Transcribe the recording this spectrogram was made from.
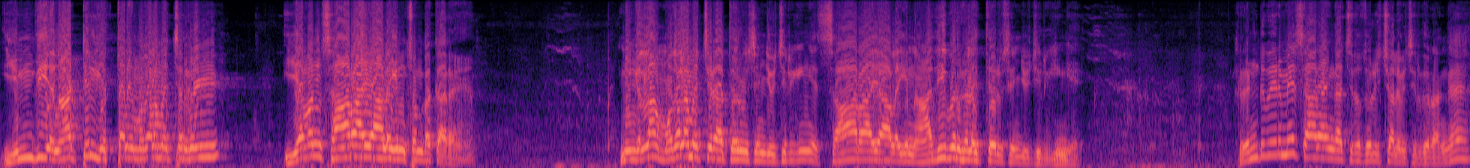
இந்திய நாட்டில் எத்தனை முதலமைச்சர்கள்? எவன் சாராய ஆலையின் சொந்தக்காரன்? நீங்கெல்லாம் முதலமைச்சரா தேர்வு செஞ்சு வச்சிருக்கீங்க சாராய ஆலையின் அதிபர்களை தேர்வு செஞ்சு வச்சிருக்கீங்க. ரெண்டு பேருமே சாராயம் தொழிற்சாலை வச்சிருக்கிறாங்க.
